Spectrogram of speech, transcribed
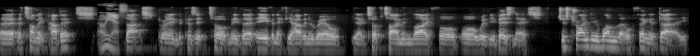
uh, Atomic Habits. Oh yes, that's brilliant because it taught me that even if you're having a real you know tough time in life or or with your business, just try and do one little thing a day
